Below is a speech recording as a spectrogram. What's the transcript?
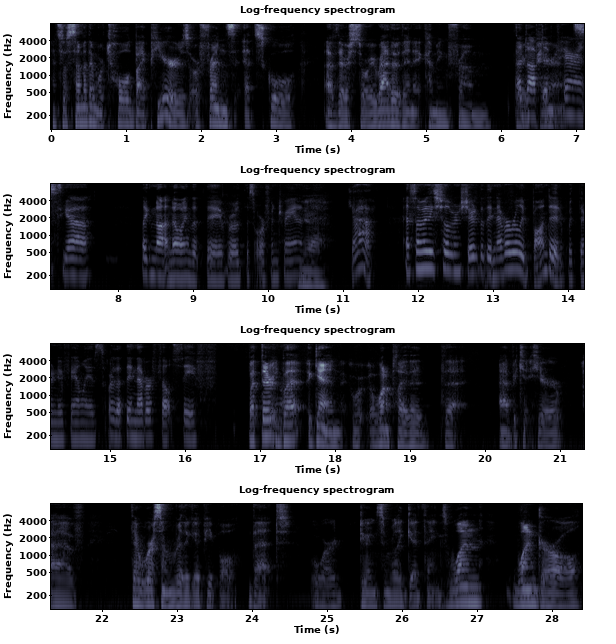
and so some of them were told by peers or friends at school of their story rather than it coming from their Adopted parents. parents. yeah. Like not knowing that they rode this orphan train. Yeah, Yeah. And some of these children shared that they never really bonded with their new families or that they never felt safe. But there, but again, I want to play the the advocate here of there were some really good people that were doing some really good things. One one girl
